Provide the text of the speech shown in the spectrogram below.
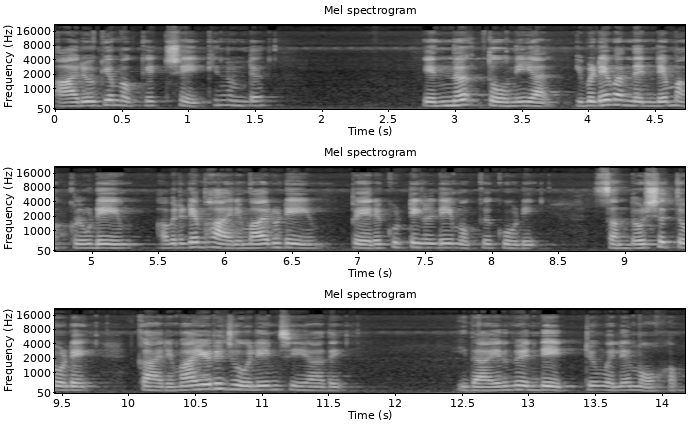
ആരോഗ്യമൊക്കെ ക്ഷയിക്കുന്നുണ്ട്. എന്ന് തോന്നിയാൽ ഇവിടെ വന്ന് എന്റെ മക്കളുടെയും അവരുടെ ഭാര്യമാരുടെയും പേരക്കുട്ടികളുടെയും ഒക്കെ കൂടി സന്തോഷത്തോടെ കാര്യമായൊരു ജോലിയും ചെയ്യാതെ. ഇതായിരുന്നു എന്റെ ഏറ്റവും വലിയ മോഹം.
